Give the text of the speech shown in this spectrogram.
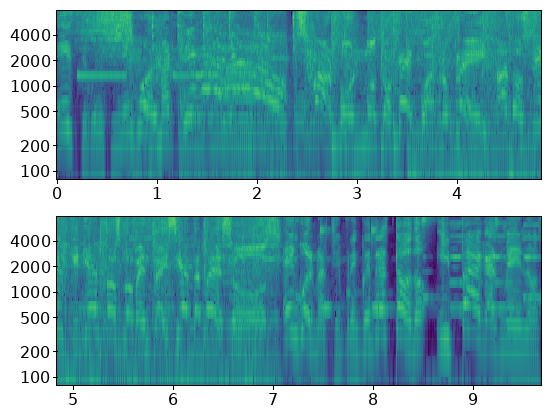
Este buen fin en Walmart. ¡Dímelo yo! Smartphone Moto G4 Play a 2,597 pesos. En Walmart siempre encuentras todo y pagas menos.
